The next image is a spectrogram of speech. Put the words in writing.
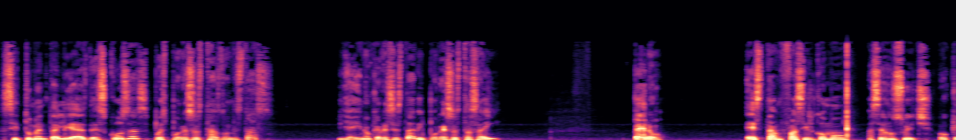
Si tu mentalidad es de excusas, pues por eso estás donde estás. Y ahí no querés estar y por eso estás ahí. Pero es tan fácil como hacer un switch. Ok,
